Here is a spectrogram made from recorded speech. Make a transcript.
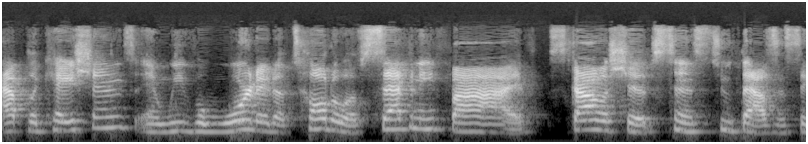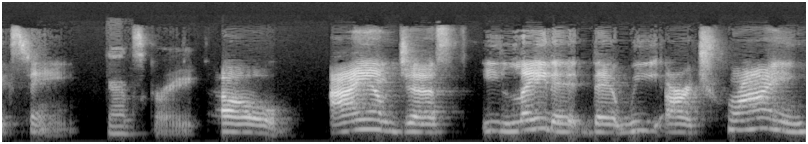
applications and we've awarded a total of 75 scholarships since 2016. That's great. So I am just elated that we are trying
